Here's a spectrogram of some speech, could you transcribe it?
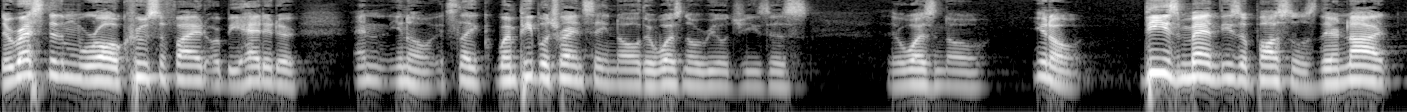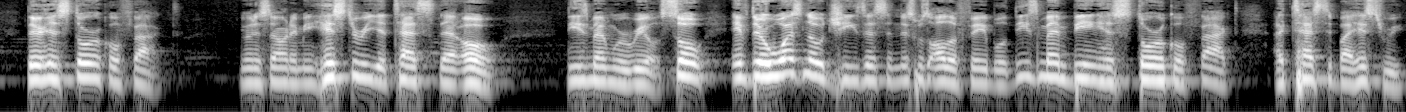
The rest of them were all crucified or beheaded or and you know, it's like when people try and say no, there was no real Jesus. There was no, you know, these men, these apostles, they're not they're historical fact. You understand what I mean? History attests that, oh, these men were real. So if there was no Jesus and this was all a fable, these men being historical fact, attested by history,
